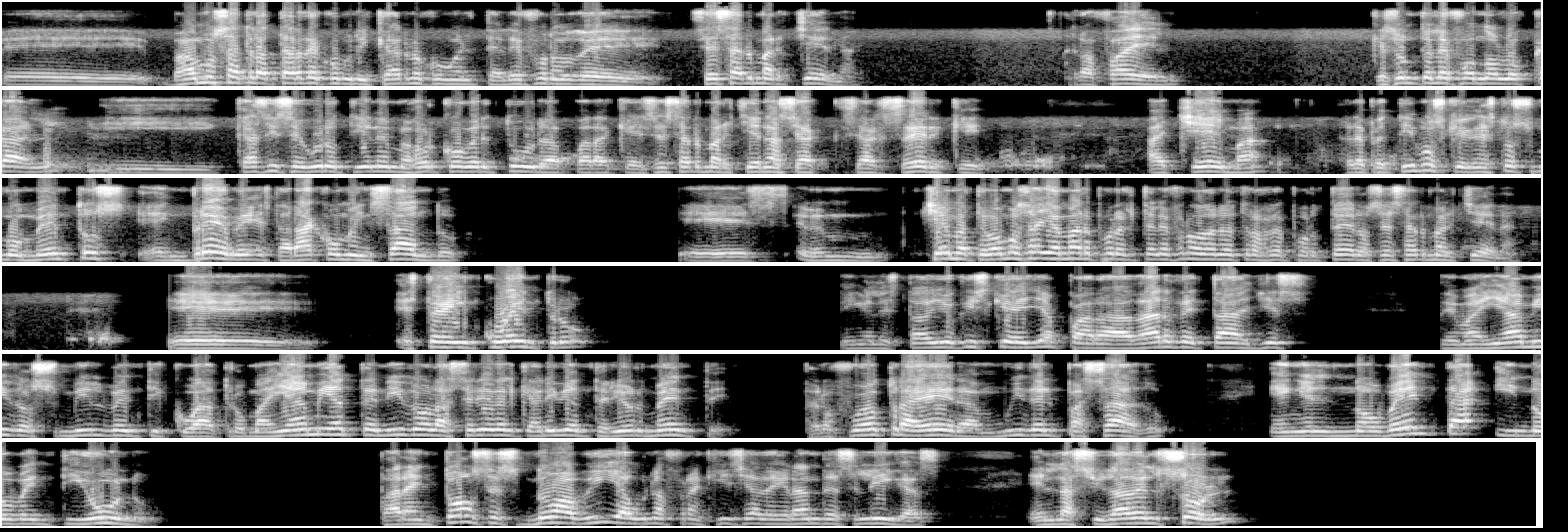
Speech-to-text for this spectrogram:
Eh, vamos a tratar de comunicarnos con el teléfono de César Marchena, Rafael, que es un teléfono local y casi seguro tiene mejor cobertura para que César Marchena se, se acerque a Chema. Repetimos que en estos momentos, en breve, estará comenzando. Em, Chema, te vamos a llamar por el teléfono de nuestro reportero, César Marchena. Eh, este encuentro en el Estadio Quisqueya para dar detalles de Miami 2024. Miami ha tenido la Serie del Caribe anteriormente, pero fue otra era, muy del pasado, en el 90 y 91. Para entonces no había una franquicia de grandes ligas en la Ciudad del Sol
